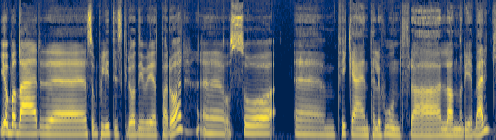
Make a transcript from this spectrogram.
Jobba der som politisk rådgiver i et par år. Og så fikk jeg en telefon fra Lan Marie Berg,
